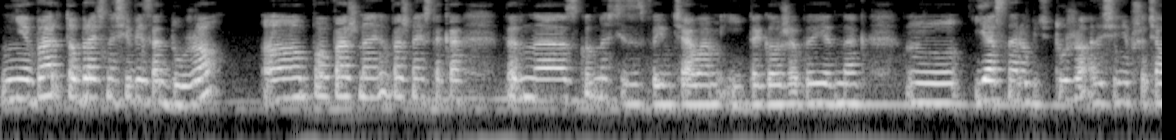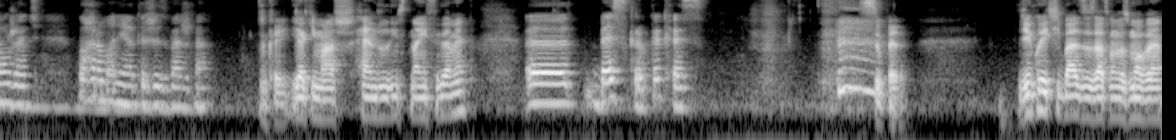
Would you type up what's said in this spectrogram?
nie warto brać na siebie za dużo, e, bo ważne, ważna jest taka pewna zgodność ze swoim ciałem i tego, żeby jednak mm, jasne robić dużo, ale się nie przeciążać, bo harmonia też jest ważna. Okej. Jaki masz handle na Instagramie? E, bez kropka kres. Super. Dziękuję Ci bardzo za tą rozmowę.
